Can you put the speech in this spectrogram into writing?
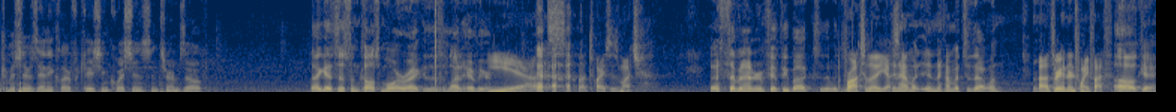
Commissioners, any clarification, questions in terms of, I guess this one costs more, right? Because it's a lot heavier. Yeah, it's about twice as much, That's seven hundred and fifty bucks. Is that what you- approximately. And Yes, how much? And how much is that one? uh, 325. Oh, okay.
